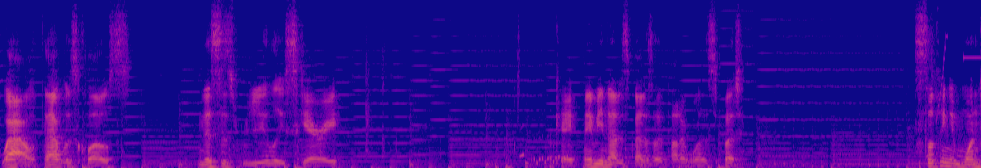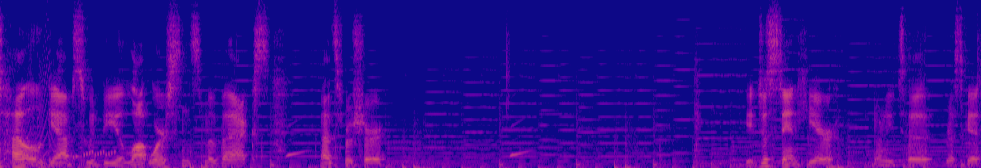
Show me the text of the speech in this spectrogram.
Wow, that was close. This is really scary. Okay, maybe not as bad as I thought it was, but... Slipping in one tile gaps would be a lot worse than some of backs. That's for sure. Okay, just stand here. No need to risk it.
